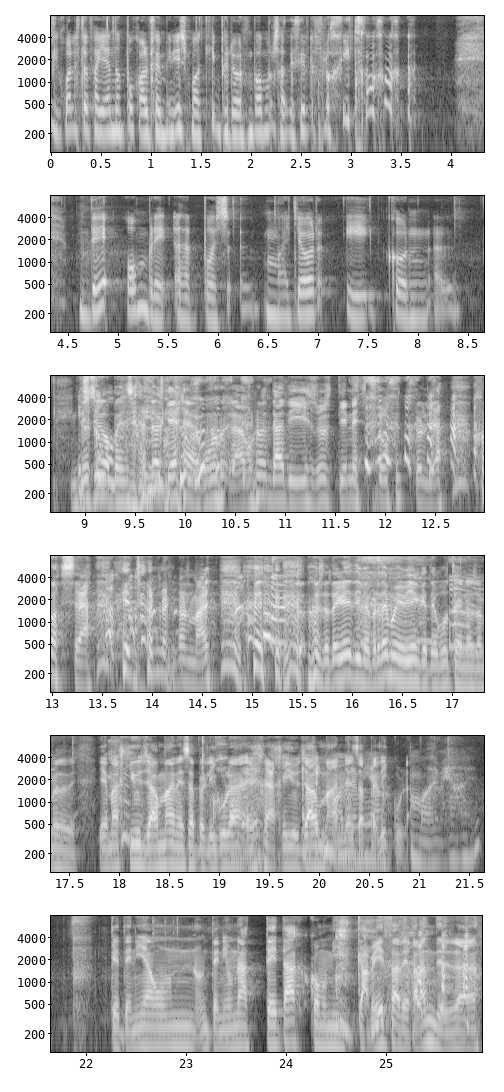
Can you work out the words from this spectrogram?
igual estoy fallando un poco al feminismo aquí, pero vamos a decirlo flojito. de hombre, eh, pues mayor y con... Yo es sigo como- pensando que algunos, algunos daddy issues tienes tú, Julia. O sea, esto no es normal. O sea, te quiero decir, me parece muy bien que te gusten los hombres así. Y además Hugh Jackman en esa película, Joder. era Hugh Jackman en Madre esa mía, película. Madre mía, ¿eh? Que tenía, un, un- tenía unas tetas como mi cabeza de grandes. O sea,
